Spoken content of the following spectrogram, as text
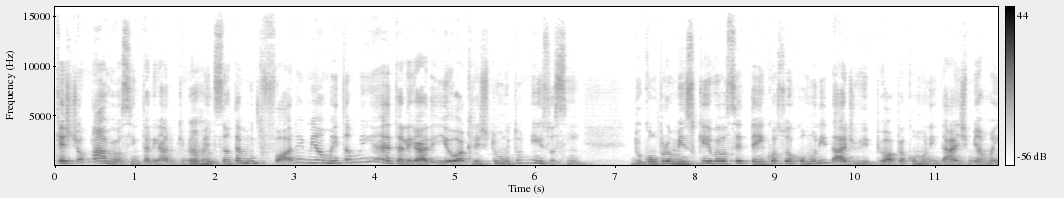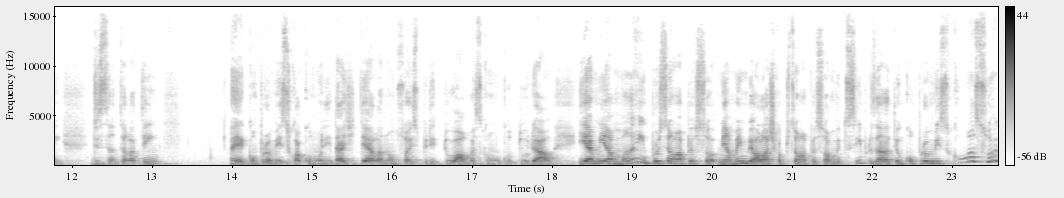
questionável, assim, tá ligado? Porque minha mãe de santo é muito foda e minha mãe também é, tá ligado? E eu acredito muito nisso, assim, do compromisso que você tem com a sua comunidade. O hip hop é a comunidade. Minha mãe de santo, ela tem é, compromisso com a comunidade dela, não só espiritual, mas como cultural. E a minha mãe, por ser uma pessoa, minha mãe biológica, por ser uma pessoa muito simples, ela tem um compromisso com a sua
